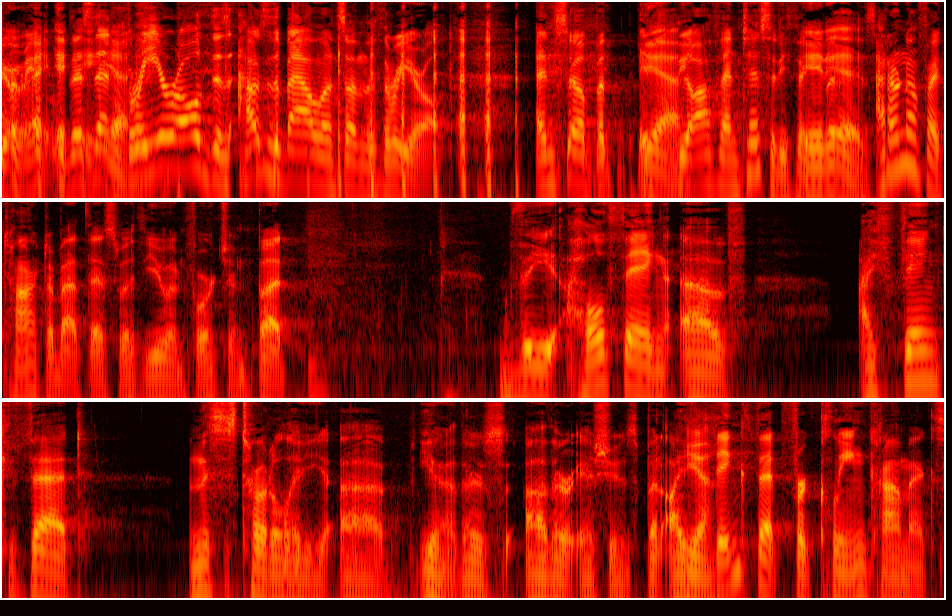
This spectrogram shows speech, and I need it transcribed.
you know what I mean? Does that yeah. three year old? How's the balance on the three year old? And so, but it's Yeah. the authenticity thing. It But is. I don't know if I talked about this with you and Fortune, but the whole thing of I think that and this is totally uh you know there's other issues but i Yeah. Mm-hmm. think that for clean comics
